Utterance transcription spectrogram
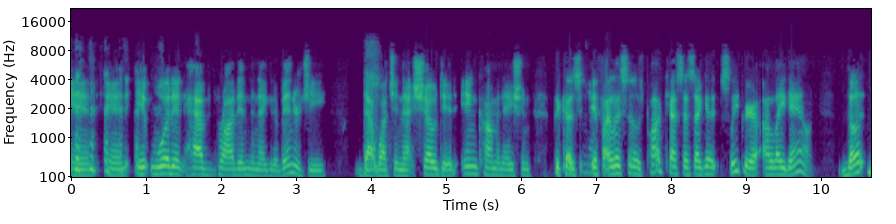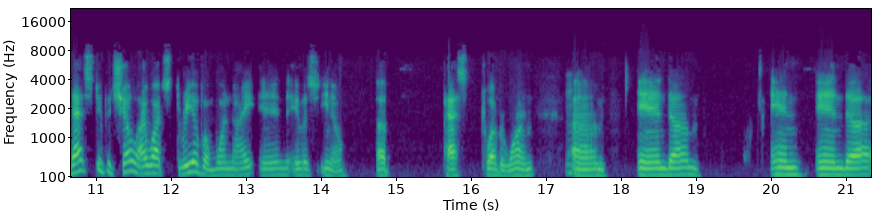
and and it wouldn't have brought in the negative energy that watching that show did in combination because Yeah. if I listen to those podcasts as I get sleepier, I lay down. The, that stupid show, I watched three of them one night and it was, you know, up past 12 or 1 Mhm. um, and um, and and uh,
